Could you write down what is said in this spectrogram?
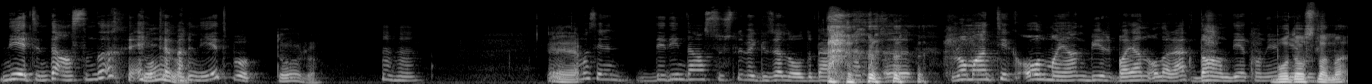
niyetinde aslında en Doğru. temel niyet bu. Doğru. Evet, Ee, ama senin dediğin daha süslü ve güzel oldu. Ben çok e, romantik olmayan bir bayan olarak dan diye konuya Bodoslama.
